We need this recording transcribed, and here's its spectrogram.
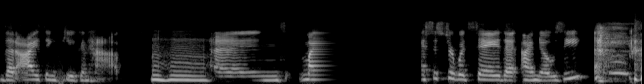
that i think you can have Mhm. and my sister would say that i'm nosy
